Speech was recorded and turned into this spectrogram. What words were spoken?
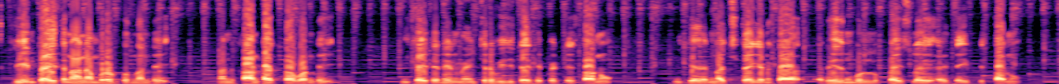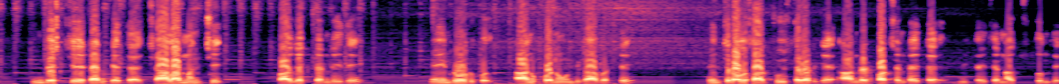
స్క్రీన్పై అయితే నా నెంబర్ ఉంటుందండి. నన్ను కాంటాక్ట్ అవ్వండి. మీకైతే నేను వెంచర్ విజిట్ అయితే పెట్టిస్తాను. మీకు ఏదైనా నచ్చితే కనుక రీజనబుల్ ప్రైస్లో అయితే ఇప్పిస్తాను. ఇన్వెస్ట్ చేయడానికి అయితే చాలా మంచి ప్రాజెక్ట్ అండి ఇది. మెయిన్ రోడ్కు ఆనుకొని ఉంది కాబట్టి వెంచర్ ఒకసారి చూస్తే వాటికి హండ్రెడ్ పర్సెంట్ అయితే మీకైతే నచ్చుతుంది.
